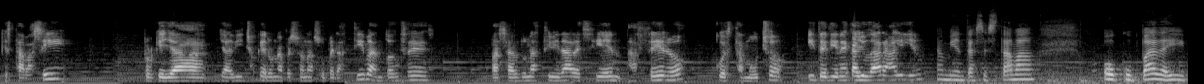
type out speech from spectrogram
que estaba así, porque ya, ya he dicho que era una persona súper activa, entonces pasar de una actividad de 100 a 0 cuesta mucho y te tiene que ayudar a alguien. Mientras estaba ocupada y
